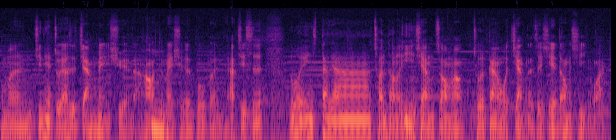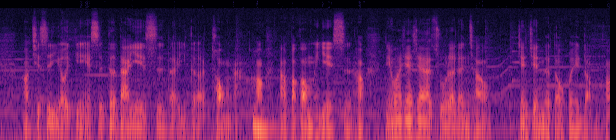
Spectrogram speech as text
我们今天主要是讲美学的哈，的美学的部分。啊，其实如果印大家传统的印象中啊，除了刚刚我讲的这些东西以外。好，其实有一点也是各大夜市的一个痛啊，好啊，包括我们夜市哈，你会发现现在除了人潮渐渐的都回笼哈，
